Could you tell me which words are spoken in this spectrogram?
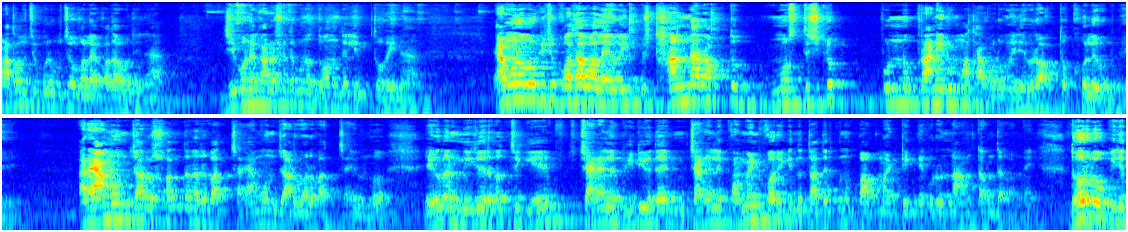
মাথা উঁচু করে উঁচু গলায় কথা বলি না। জীবনে কারোর সাথে কোনো দ্বন্দ্বে লিপ্ত হই না। এমন এমন কিছু কথা বলে, ওই ঠান্ডা রক্ত মস্তিষ্কপূর্ণ প্রাণীরও মাথা গরম হয়ে যাবে, রক্ত খোলে উঠবে। আর এমন যারো সন্তানের বাচ্চা, এমন জারুয়ার বাচ্চা এগুলো এগুলো নিজের হচ্ছে গিয়ে চ্যানেলে ভিডিও দেয় চ্যানেলে কমেন্ট করে, কিন্তু তাদের কোনো বাপ মায়ের ঠিক নেই, কোনো নাম টাম দেওয়ার নেই। ধরবো কি যে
